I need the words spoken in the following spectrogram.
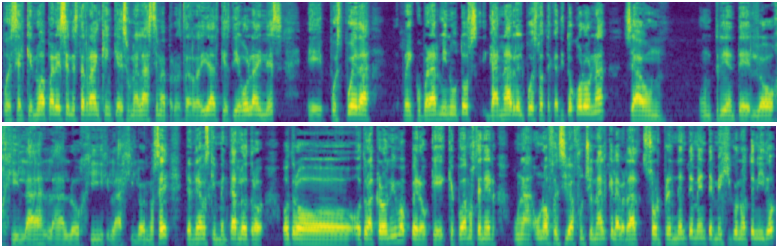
pues el que no aparece en este ranking, que es una lástima, pero es la realidad, que es Diego Laines, eh, pues pueda recuperar minutos, ganarle el puesto a Tecatito Corona, sea un un tridente logila, la logi, la gilo, no sé, tendríamos que inventarle otro, otro, otro acrónimo, pero que, podamos tener una, una, ofensiva funcional que la verdad sorprendentemente México no ha tenido,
